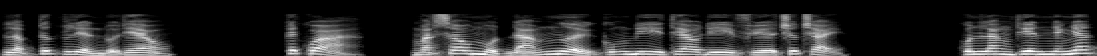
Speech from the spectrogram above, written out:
lập tức liền đuổi theo. Kết quả, mặt sau một đám người cũng đi theo đi phía trước chạy. Quân lăng thiên nhanh nhất,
